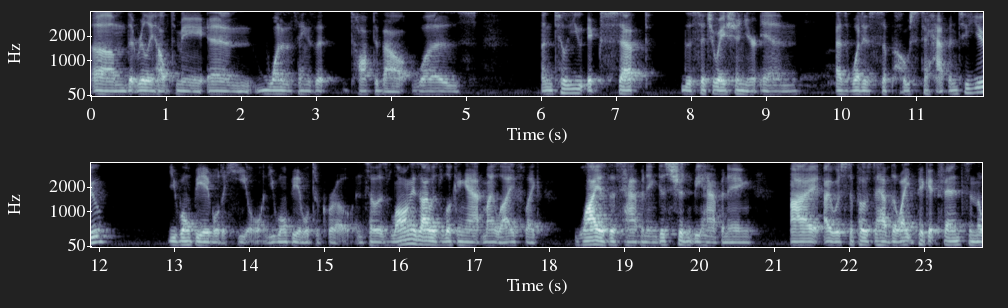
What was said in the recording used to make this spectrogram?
um, that really helped me. And one of the things that talked about was until you accept the situation you're in as what is supposed to happen to you, you won't be able to heal and you won't be able to grow. And so, as long as I was looking at my life like, why is this happening? This shouldn't be happening. I, I was supposed to have the white picket fence and the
